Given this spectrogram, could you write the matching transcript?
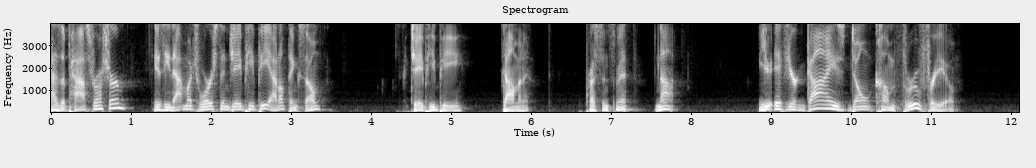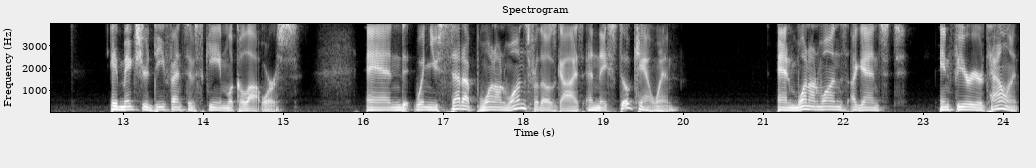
as a pass rusher, is he that much worse than JPP? I don't think so. JPP, dominant. Preston Smith, not you, if your guys don't come through for you, it makes your defensive scheme look a lot worse. And when you set up one on ones for those guys and they still can't win, and one on ones against inferior talent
